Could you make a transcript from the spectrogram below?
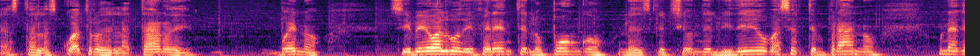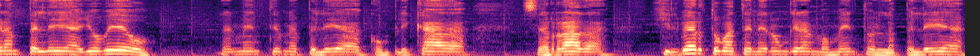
hasta las 4 de la tarde. Bueno, si veo algo diferente lo pongo en la descripción del video, va a ser temprano, una gran pelea, yo veo realmente una pelea complicada cerrada. Gilberto va a tener un gran momento en la pelea,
